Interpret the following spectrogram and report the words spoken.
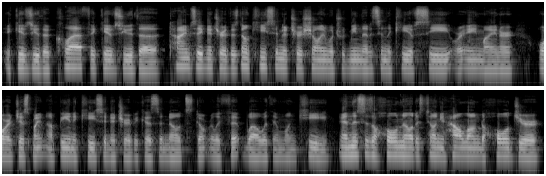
It gives you the clef, it gives you the time signature. There's no key signature showing, which would mean that it's in the key of C or A minor or it just might not be in a key signature because the notes don't really fit well within one key. And this is a whole note. It's telling you how long to hold your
